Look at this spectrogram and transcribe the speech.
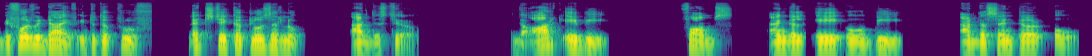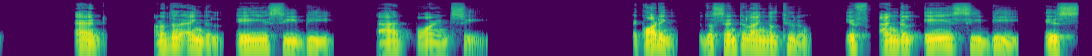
Before we dive into the proof, let's take a closer look at this theorem. The arc AB forms angle AOB at the center O and another angle ACB at point C. According to the central angle theorem, if angle ACB is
